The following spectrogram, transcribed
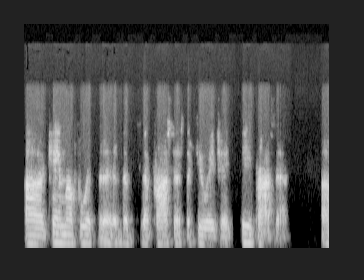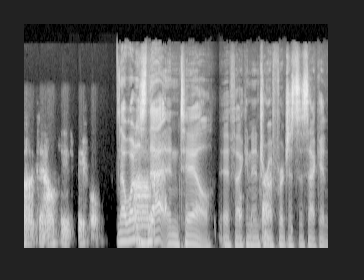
uh, came up with the, the, the process, the QHHT process, to help these people. Now, what does um, that entail? If I can interrupt for just a second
